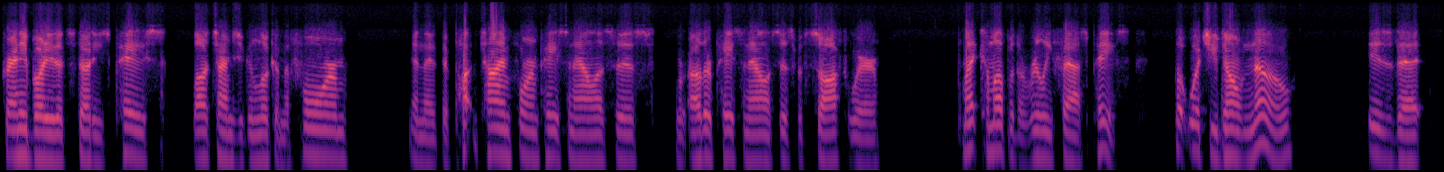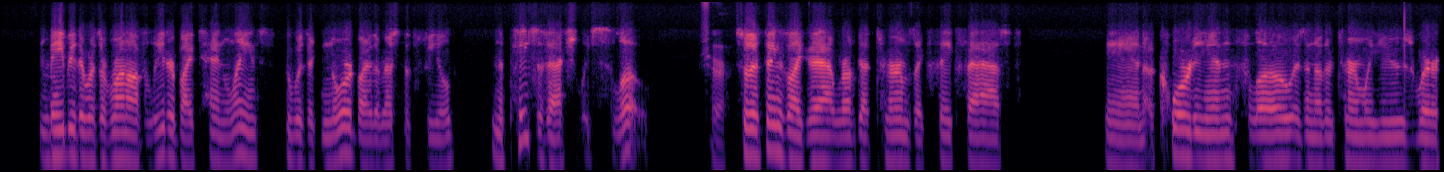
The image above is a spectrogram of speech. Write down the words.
for anybody that studies pace, a lot of times you can look in the form and the, the time form pace analysis or other pace analysis with software might come up with a really fast pace. But what you don't know is that maybe there was a runoff leader by 10 lengths who was ignored by the rest of the field, and the pace is actually slow. Sure. So there are things like that where I've got terms like fake fast and accordion flow is another term we use where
